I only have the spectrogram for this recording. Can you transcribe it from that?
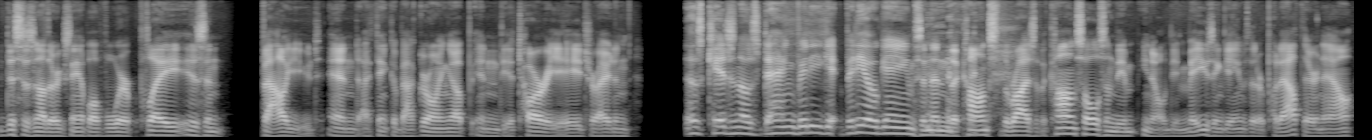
this is another example of where play isn't valued. And I think about growing up in the Atari age, right? And those kids and those dang video video games, and then the cons, the rise of the consoles, and the you know the amazing games that are put out there now,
